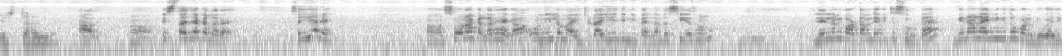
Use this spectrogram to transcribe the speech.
ਇਸ ਤਰ੍ਹਾਂ ਦਾ ਆ ਲਓ। ਹਾਂ ਪਿਸਤਾ ਜਿਹਾ ਕਲਰ ਹੈ। ਸਹੀ ਹੈ ਰੇ? ਹਾਂ ਸੋਹਣਾ ਕਲਰ ਹੈਗਾ। ਉਨੀ ਲੰਬਾਈ ਚੜਾਈ ਹੈ ਜਿੰਨੀ ਪਹਿਲਾਂ ਦੱਸੀ ਹੈ ਤੁਹਾਨੂੰ। ਲਿਲਨ ਕਾਟਨ ਦੇ ਵਿੱਚ ਸੂਟ ਹੈ। ਬਿਨਾਂ ਲਾਈਨਿੰਗ ਤੋਂ ਬਣ ਜਾਊਗਾ ਜੀ।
